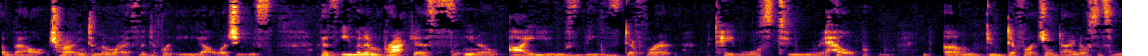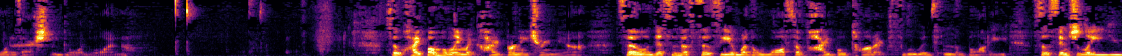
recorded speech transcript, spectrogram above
about trying to memorize the different etiologies. Because even in practice, you know, I use these different tables to help um, do differential diagnosis of what is actually going on. So hypovolemic hypernatremia. So this is associated with a loss of hypotonic fluids in the body. So essentially you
